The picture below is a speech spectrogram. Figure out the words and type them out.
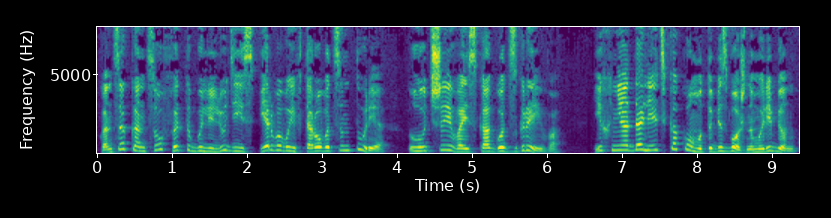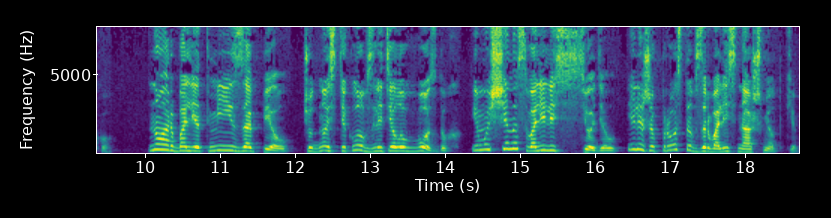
В конце концов, это были люди из первого и второго Центурия, лучшие войска Готсгрейва. Их не одолеть какому-то безбожному ребенку. Но арбалет Мии запел, чудное стекло взлетело в воздух, и мужчины свалились с седел или же просто взорвались на ошметки.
